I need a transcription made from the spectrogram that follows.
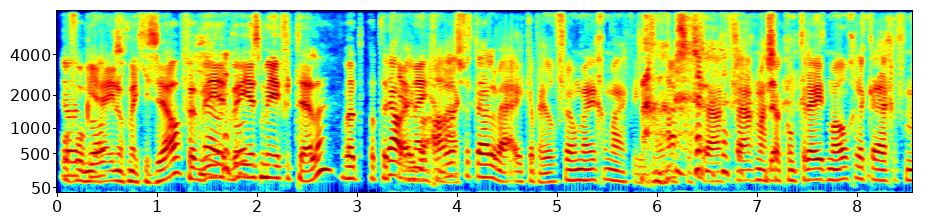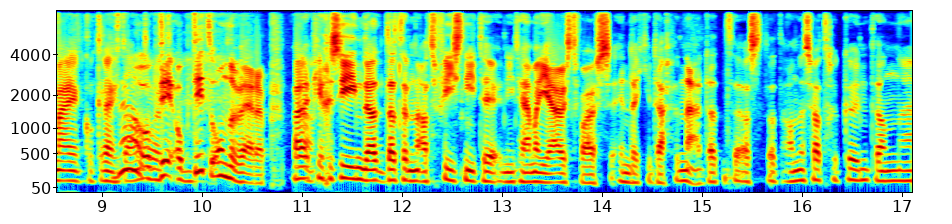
Ja, Of om je heen of met jezelf. Wil, Ja, je, wil je eens meer vertellen? Wat, wat heb ja, jij ik wil alles meegemaakt? vertellen. Wij- Ik heb heel veel meegemaakt. Dus vraag, vraag maar zo concreet mogelijk, krijg je van mij een concreet Nou, antwoord. op, dit, op dit onderwerp, waar Ja. heb je gezien dat, dat een advies niet, eh, niet helemaal juist was en dat je dacht, van, nou, dat, als dat anders had gekund, dan eh,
